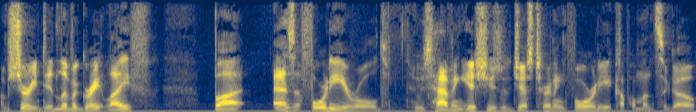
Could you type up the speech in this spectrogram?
I'm sure he did live a great life, but as a 40-year-old who's having issues with just turning 40 a couple months ago,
